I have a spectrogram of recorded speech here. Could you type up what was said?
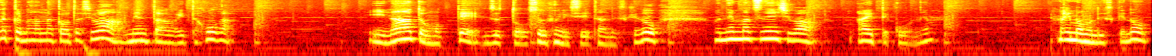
だからなんか私はメンターがいた方がいいなと思ってずっとそういう風にしていたんですけど、まあ、年末年始はあえてこうね、まあ、今もですけど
